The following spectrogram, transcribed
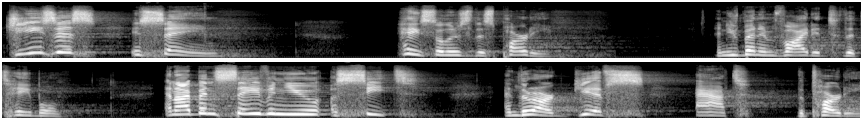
Jesus is saying, hey, so there's this party, and you've been invited to the table, and I've been saving you a seat, and there are gifts at the party.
